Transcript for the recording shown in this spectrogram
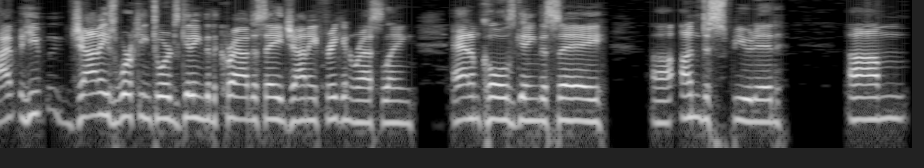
I he Johnny's working towards getting to the crowd to say Johnny freaking wrestling. Adam Cole's getting to say uh, undisputed. Um,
